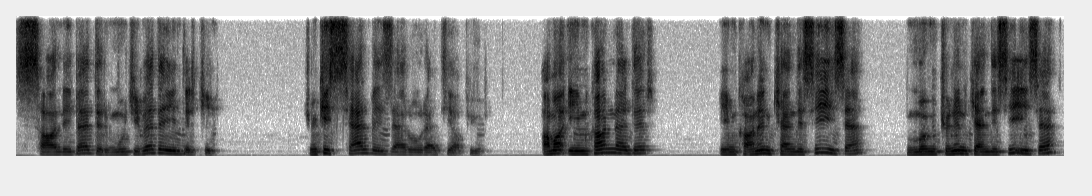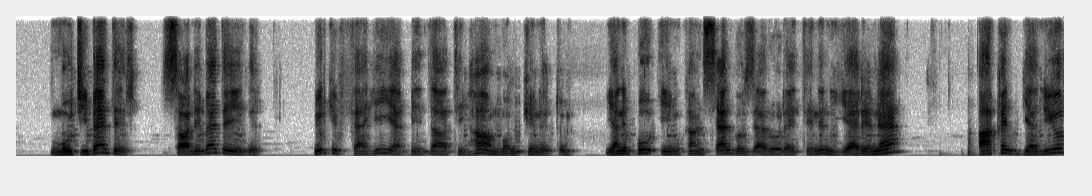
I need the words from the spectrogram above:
salibedir, mucibe değildir ki. Çünkü selbe zaruret yapıyor. Ama imkan nedir? İmkanın kendisi ise, mümkünün kendisi ise mucibedir, salibe değildir. Diyor ki fehiye bidatiha mümkünetun. Yani bu imkan selbu zaruretinin yerine akıl geliyor,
